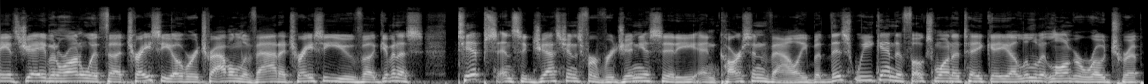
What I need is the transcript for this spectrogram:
Hey, it's Dave, and we're on with uh, Tracy over at Travel Nevada. Tracy, you've uh, given us tips and suggestions for Virginia City and Carson Valley, but this weekend, if folks want to take a, a little bit longer road trip,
